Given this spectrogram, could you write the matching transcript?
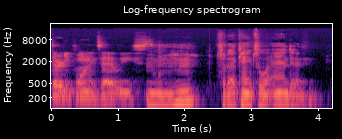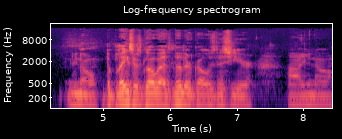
thirty points at least. hmm So that came to an end, and you know the Blazers go as Lillard goes this year. Uh, you know,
